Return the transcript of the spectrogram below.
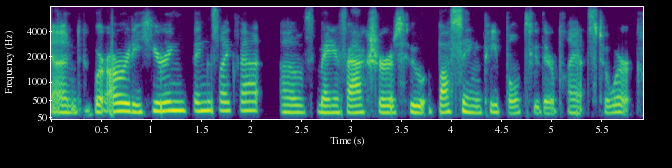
And we're already hearing things like that of manufacturers who busing people to their plants to work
